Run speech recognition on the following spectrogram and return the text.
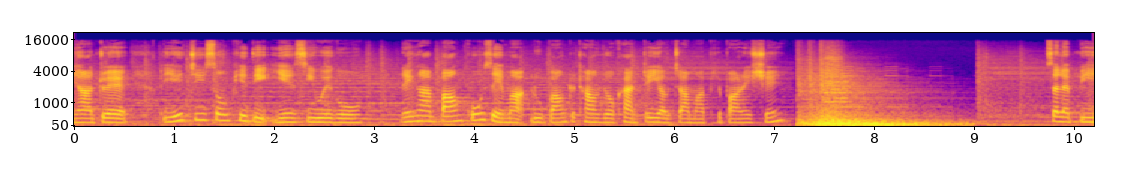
များအတွက်အရေးကြီးဆုံးဖြစ်သည့်ယင်းစည်းဝေးကိုနိုင်ငံပေါင်း90မှလူပေါင်း1000ကျော်ခန့်တက်ရောက်ကြမှာဖြစ်ပါတယ်ရှင်။ဆလပီ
